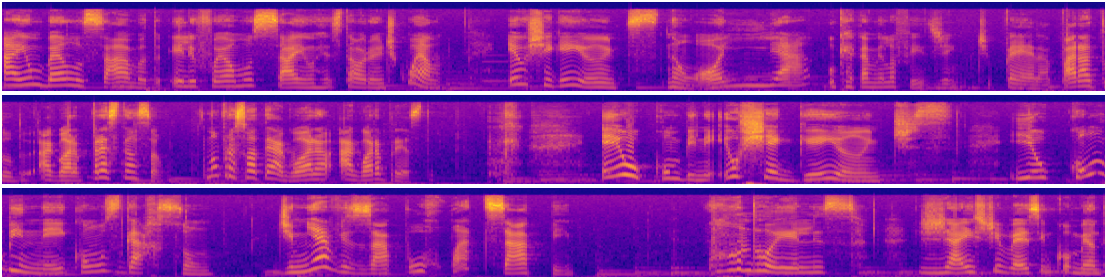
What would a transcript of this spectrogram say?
Aí, um belo sábado, ele foi almoçar em um restaurante com ela. Eu cheguei antes. Não, olha o que a Camila fez, gente. Pera, para tudo. Agora, presta atenção. Não prestou até agora, agora presta. Eu combinei, eu cheguei antes e eu combinei com os garçons de me avisar por WhatsApp quando eles já estivessem comendo.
